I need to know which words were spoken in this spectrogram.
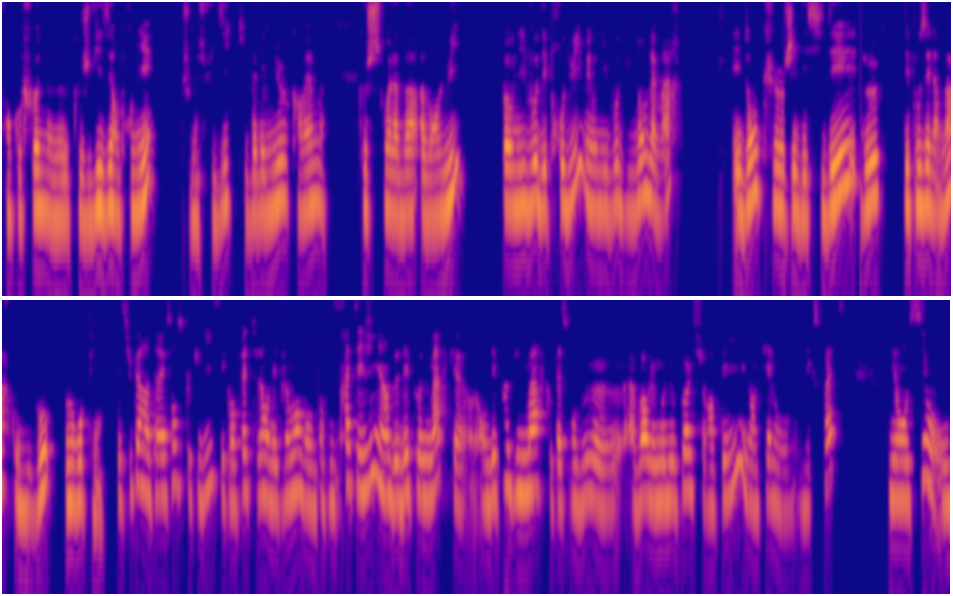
francophones euh, que je visais en premier. Je me suis dit qu'il valait mieux quand même que je sois là-bas avant lui, pas au niveau des produits, mais au niveau du nom de la marque. Et donc euh, j'ai décidé de déposer la marque au niveau européen. C'est super intéressant ce que tu dis, c'est qu'en fait là on est vraiment dans, une stratégie hein, de dépôt de marque. On dépose une marque parce qu'on veut euh, avoir le monopole sur un pays dans lequel on, exploite, mais aussi on,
